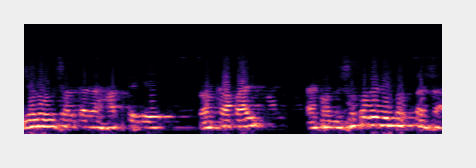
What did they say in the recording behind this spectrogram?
জুলুম সরকারের হাত থেকে রক্ষা পাই। এখন সকলেরই প্রত্যাশা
